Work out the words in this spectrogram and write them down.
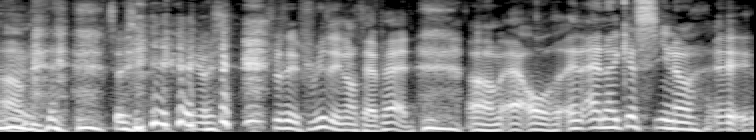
Um, so you know, it's really, it's really not that bad um, at all. And, and I guess you know, uh,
